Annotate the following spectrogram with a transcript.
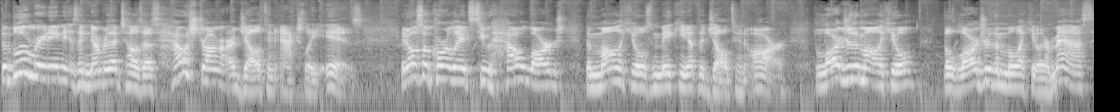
The bloom rating is a number that tells us how strong our gelatin actually is. It also correlates to how large the molecules making up the gelatin are. The larger the molecule, the larger the molecular mass,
